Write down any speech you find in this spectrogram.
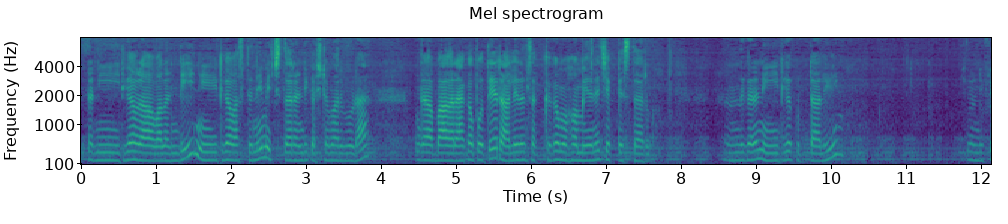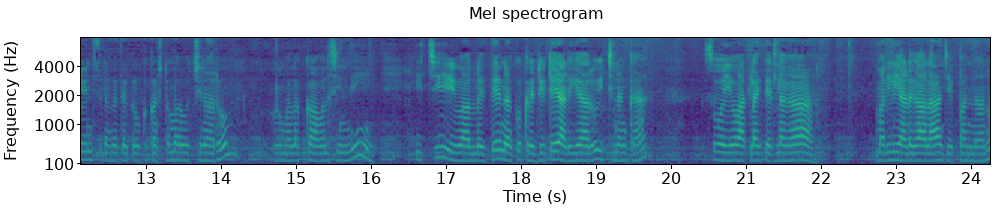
ఇట్లా నీట్గా రావాలండి. నీట్గా వస్తేనే మెచ్చుతారండి కస్టమర్ కూడా. ఇంకా బాగా రాకపోతే రాలేదని చక్కగా మొహం మీదనే చెప్పేస్తారు. అందుకని నీట్గా కుట్టాలి. చూడండి ఫ్రెండ్స్ నాకు ఒక కస్టమర్ వచ్చినారు. వాళ్ళకి కావాల్సింది ఇచ్చి వాళ్ళైతే నాకు క్రెడిటే అడిగారు ఇచ్చినాక. సో అయ్యో అట్లయితే ఎట్లాగా? మళ్ళీ అడగాల అని చెప్పన్నాను.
